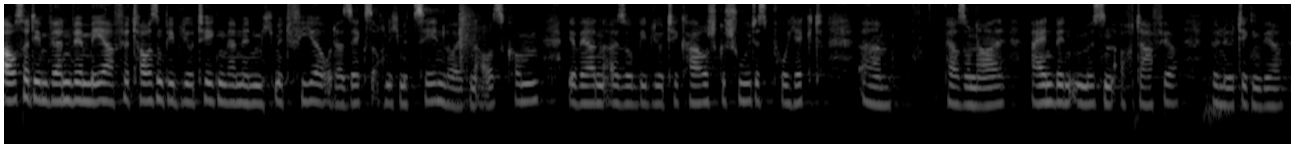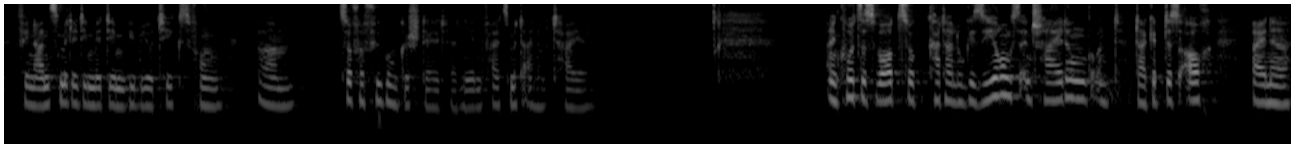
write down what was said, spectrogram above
Außerdem werden wir mehr. Für 1000 Bibliotheken werden wir nämlich mit vier oder sechs, auch nicht mit zehn Leuten auskommen. Wir werden also bibliothekarisch geschultes Projektpersonal ähm, einbinden müssen. Auch dafür benötigen wir Finanzmittel, die mit dem Bibliotheksfonds ähm, zur Verfügung gestellt werden, jedenfalls mit einem Teil. Ein kurzes Wort zur Katalogisierungsentscheidung und da gibt es auch eine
